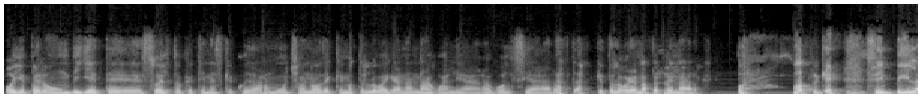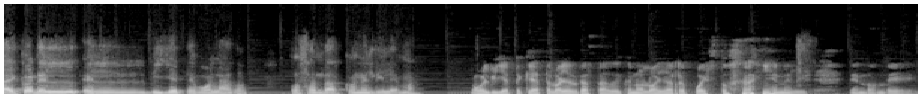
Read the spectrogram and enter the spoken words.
Oye, pero un billete suelto que tienes que cuidar mucho, ¿no? De que no te lo vayan a nahualear, a bolsear, hasta que te lo vayan a pepenar. Porque sin pila y con el, billete volado, pues andar con el dilema. O el billete que ya te lo hayas gastado y que no lo hayas repuesto ahí en el, en donde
